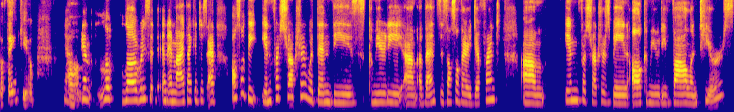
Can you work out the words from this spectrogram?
So thank you. Yeah, um, and look, recent and, and my, if I can just add, also the infrastructure within these community um, events is also very different. Um, infrastructures being all community volunteers,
